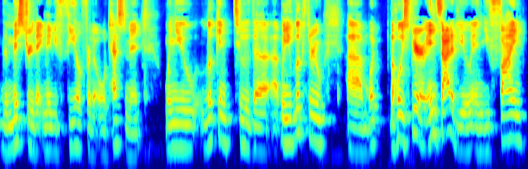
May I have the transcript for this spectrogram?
the mystery that you maybe feel for the Old Testament when you look into the uh, when you look through um, what the Holy Spirit inside of you and you find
